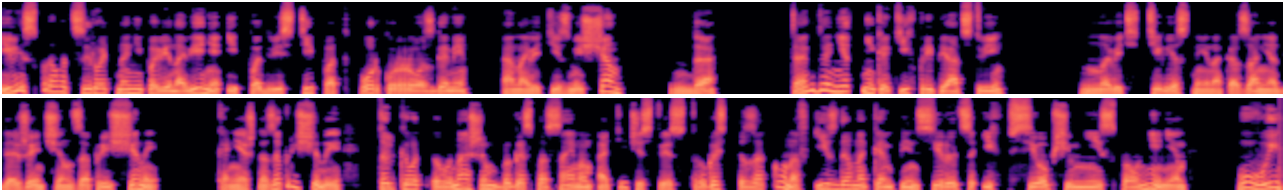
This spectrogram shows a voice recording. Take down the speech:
или спровоцировать на неповиновение и подвести подпорку розгами. Она ведь из мещан? Да. Тогда нет никаких препятствий. Но ведь телесные наказания для женщин запрещены. Конечно, запрещены. Только вот в нашем богоспасаемом Отечестве строгость законов издавна компенсируется их всеобщим неисполнением. Увы,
